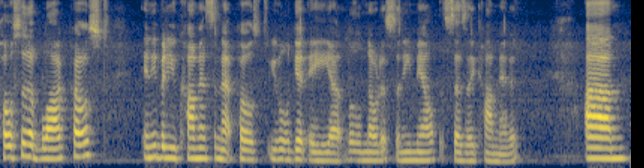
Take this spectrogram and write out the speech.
posted a blog post, anybody who comments in that post, you will get a uh, little notice, an email that says they commented. Um,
